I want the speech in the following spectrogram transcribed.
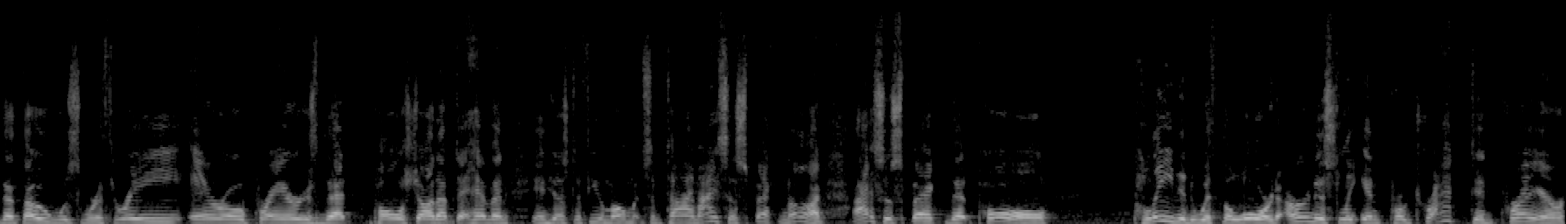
that those were three arrow prayers that Paul shot up to heaven in just a few moments of time? I suspect not. I suspect that Paul pleaded with the Lord earnestly in protracted prayer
